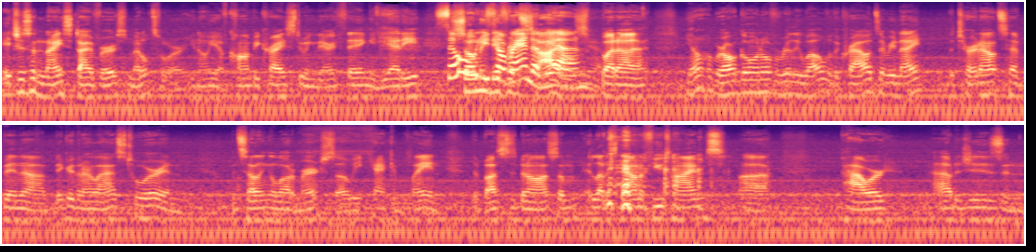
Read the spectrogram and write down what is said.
it's just a nice, diverse metal tour. You know, you have Combichrist doing their thing and Yeti. So- many so different random, styles. Yeah. But uh, you know, we're all going over really well with the crowds every night. The turnouts have been uh, bigger than our last tour and been selling a lot of merch, so we can't complain. The bus has been awesome. It let us down a few times. Uh, power outages and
